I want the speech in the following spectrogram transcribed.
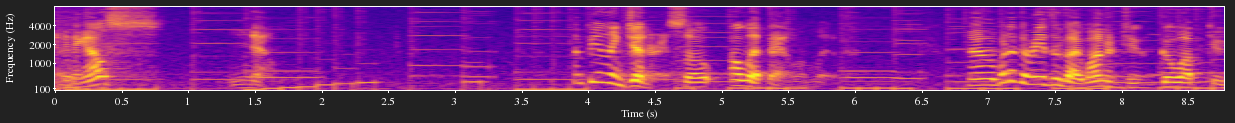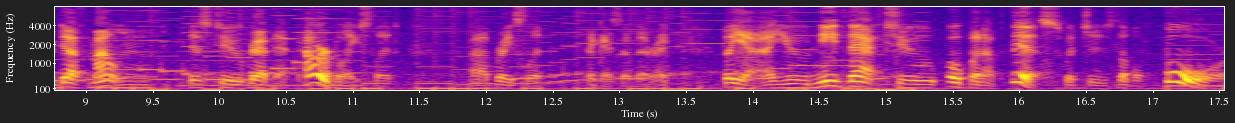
Anything else? No. I'm feeling generous, so I'll let that one live. Now, one of the reasons I wanted to go up to Death Mountain is to grab that power bracelet. Uh, bracelet. I think I said that right. But yeah, you need that to open up this, which is level 4.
